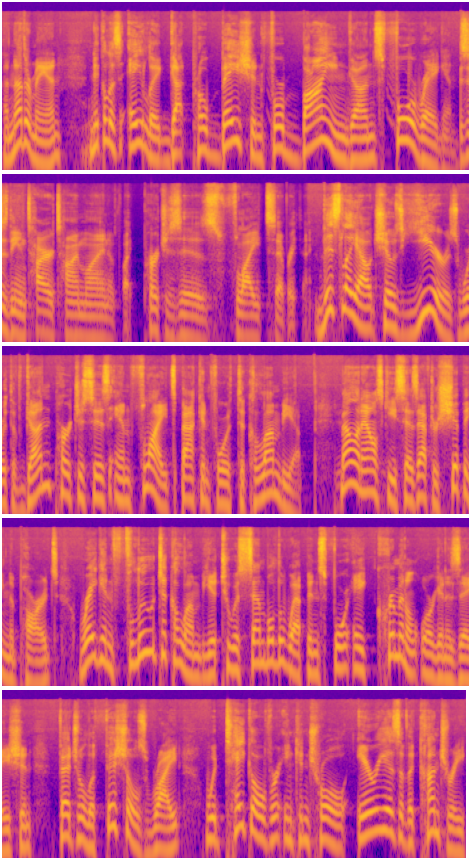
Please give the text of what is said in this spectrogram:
Another man, Nicholas Alig, got probation for buying guns for Reagan. This is the entire timeline of like purchases, flights, everything. This layout shows years worth of gun purchases and flights back and forth to Colombia. Milanowski says after shipping the parts, Reagan flew to Colombia to assemble the weapons for a criminal organization federal officials write would take over and control areas of the country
